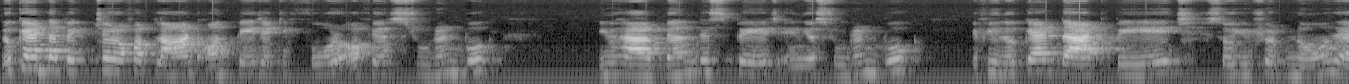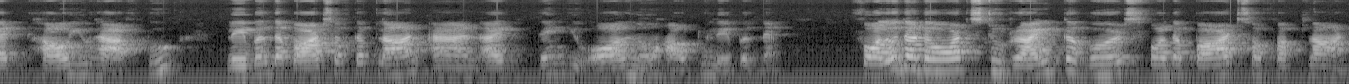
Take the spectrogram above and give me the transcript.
Look at the picture of a plant on page 84 of your student book. You have done this page in your student book. If you look at that page so you should know that how you have to label the parts of the plant and I think you all know how to label them. Follow the dots to write the words for the parts of a plant.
